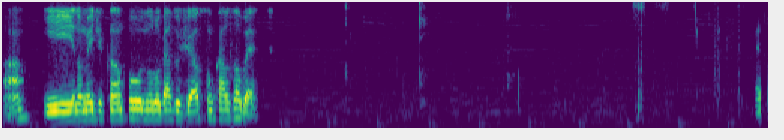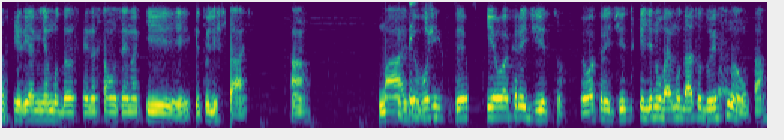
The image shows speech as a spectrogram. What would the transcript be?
Tá? E no meio de campo, no lugar do Gelson, Carlos Alberto. Essa seria a minha mudança aí nessa onzena que, que tu listaste. Tá? Mas Entendi. eu vou dizer o que eu acredito. Eu acredito que ele não vai mudar tudo isso, não, tá?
